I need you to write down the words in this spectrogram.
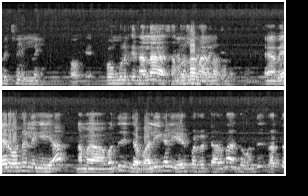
பிரச்சனையும் இல்லைங்க. ஓகே இப்போ உங்களுக்கு நல்லா சந்தோஷமா இருக்கு. வேற ஒண்ணும் இல்லைங்கய்யா. நம்ம வந்து இந்த வலிகள் ஏற்படுற காரணம் அங்க வந்து ரத்த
